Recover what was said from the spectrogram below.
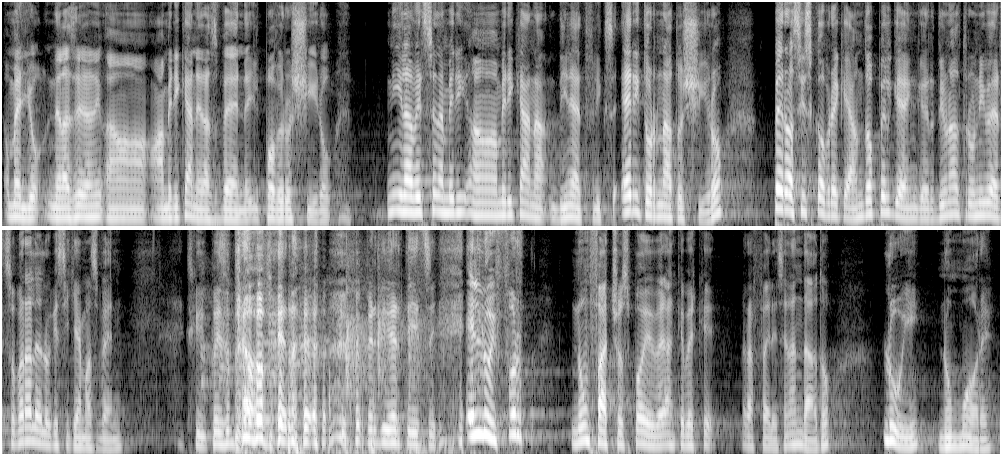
o meglio, nella serie uh, americana era Sven, il povero Shiro. Nella versione ameri- uh, americana di Netflix è ritornato Shiro, però si scopre che ha un doppelganger di un altro universo parallelo che si chiama Sven. Questo proprio per, per divertirsi. E lui, for- non faccio spoiler anche perché Raffaele se n'è andato, lui non muore.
